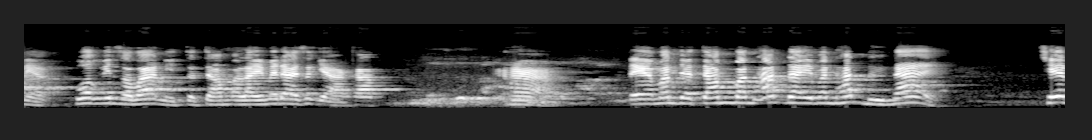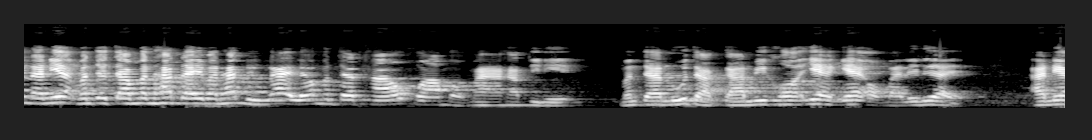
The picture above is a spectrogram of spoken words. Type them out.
เนี่ย พวกวิศวะนี่จะจำอะไรไม่ได้สักอย่างครับอ่าแต่มันจะจำบรรทัดใดบรรทัดหนึ่งได้ เช่นอันเนี้ยมันจะจำบรรทัดใดบรรทัดหนึ่งได้ แล้วมันจะเท้าความออกมาครับทีนี้ มันจะรู้จักการวิเคราะห์แยกแยะออกมาเรื่อยๆ อันนี้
